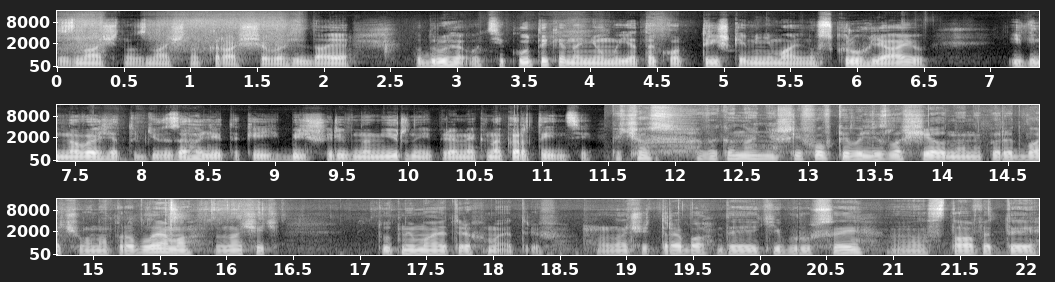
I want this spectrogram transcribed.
значно, значно краще виглядає. По-друге, оці кутики на ньому я так от трішки мінімально скругляю. І він на вигляд тоді взагалі такий більш рівномірний, прям як на картинці. Під час виконання шліфовки вилізла ще одна непередбачувана проблема. Значить, тут немає трьох метрів. Значить, треба деякі бруси ставити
